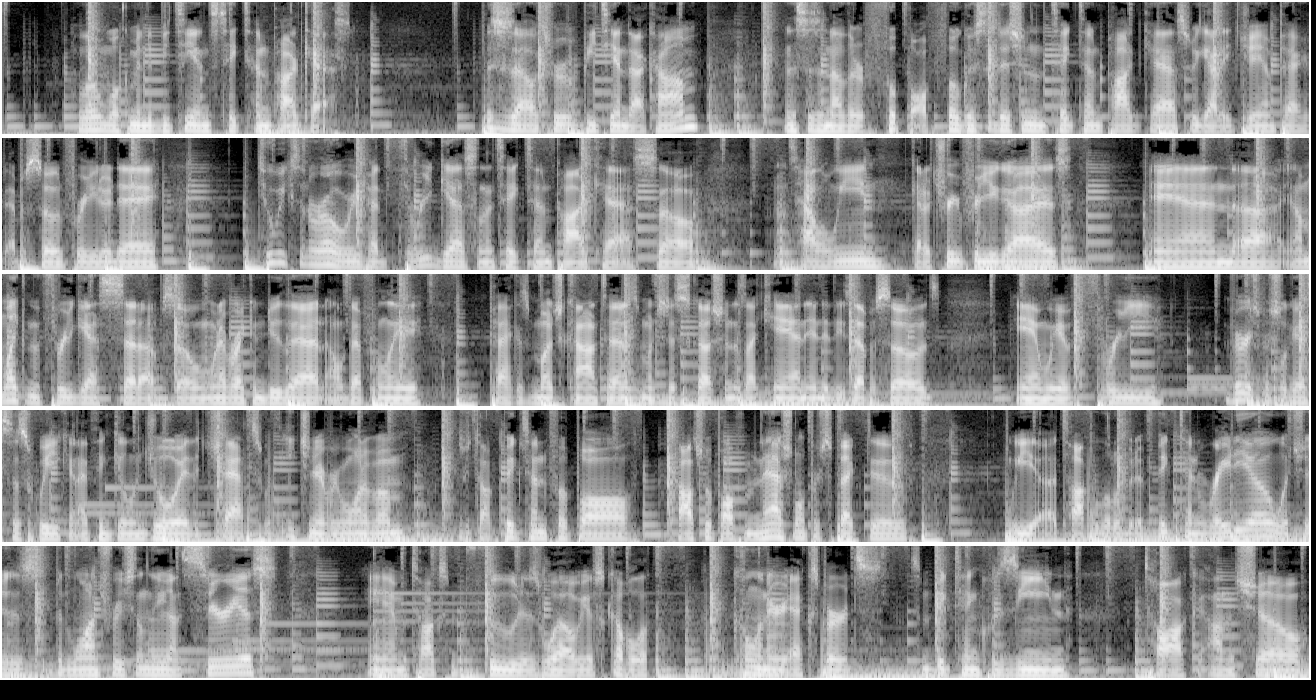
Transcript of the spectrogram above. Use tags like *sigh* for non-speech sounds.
Hello and welcome into BTN's Take 10 podcast. This is Alex Roux of BTN.com, and this is another football focused edition of the Take 10 podcast. We got a jam packed episode for you today. Two weeks in a row, we've had three guests on the Take 10 podcast. So it's Halloween, got a treat for you guys, and uh, I'm liking the three guest setup. So whenever I can do that, I'll definitely pack as much content, as much discussion as I can into these episodes. And we have three very special guests this week, and I think you'll enjoy the chats with each and every one of them as we talk Big Ten football, college football from a national perspective. We uh, talk a little bit of Big Ten radio, which has been launched recently on Sirius, and we talk some food as well. We have a couple of culinary experts, some Big Ten cuisine talk on the show.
